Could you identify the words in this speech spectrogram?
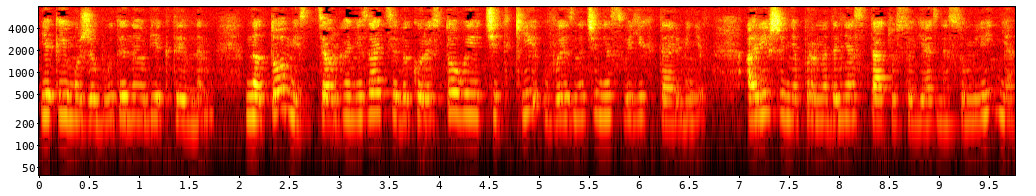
який може бути необ'єктивним. Натомість ця організація використовує чіткі визначення своїх термінів, а рішення про надання статусу в'язня сумління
